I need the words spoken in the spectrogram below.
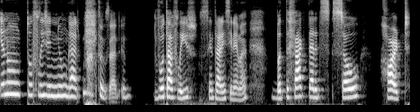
Eu não estou feliz em nenhum lugar. Estou a gozar. vou estar feliz se entrar em cinema. But the fact that it's so hard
